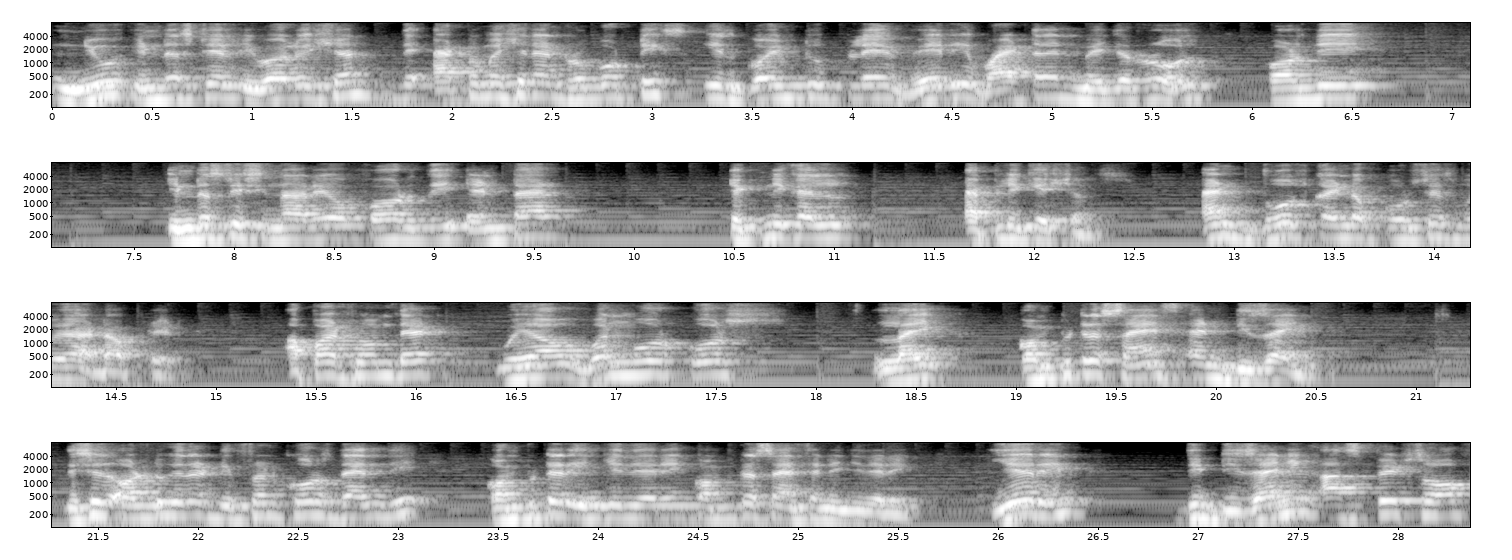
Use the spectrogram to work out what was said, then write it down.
new industrial evolution, the automation and robotics is going to play very vital and major role for the industry scenario for the entire technical applications. And those kind of courses we have adopted. Apart from that we have one more course like computer science and design this is altogether different course than the computer engineering computer science and engineering herein the designing aspects of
